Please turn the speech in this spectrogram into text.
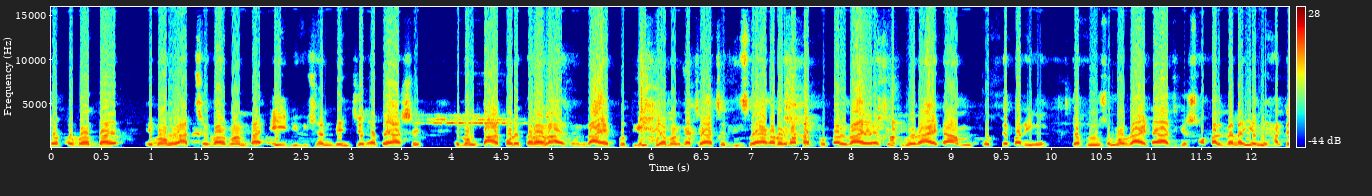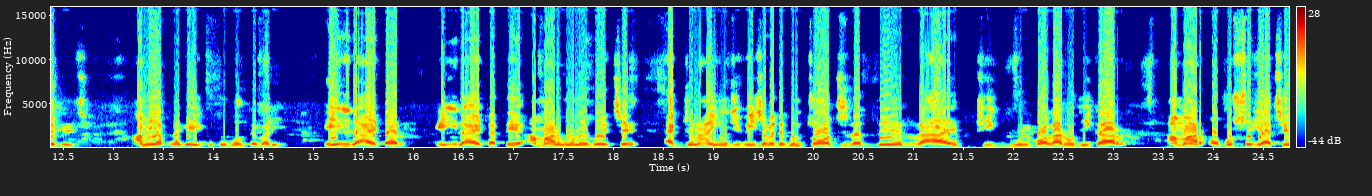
চট্টোপাধ্যায় এবং রাজশেখর মান্তা এই ডিভিশন বেঞ্চের হাতে আসে এবং তারপরে তারা রায় দেন। রায়ের প্রতিলিপি আমার কাছে আছে, দুশো এগারো পাতার টোটাল রায় আছে। পুরো রায়টা আমি পড়তে পারিনি, যতদূর সম্ভব রায়টা আজকে সকালবেলাই আমি হাতে পেয়েছি। আমি আপনাকে এইটুকু বলতে পারি, এই রায়টার, এই রায়টাতে আমার মনে হয়েছে একজন আইনজীবী হিসেবে দেখুন, জজদের রায় ঠিক ভুল বলার অধিকার আমার অবশ্যই আছে।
